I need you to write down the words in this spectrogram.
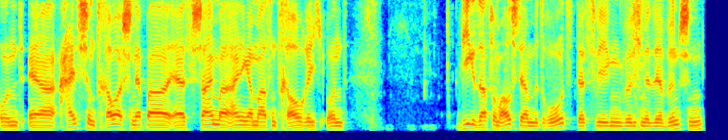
Und er heißt schon Trauerschnepper. Er ist scheinbar einigermaßen traurig und wie gesagt vom Aussterben bedroht. Deswegen würde ich mir sehr wünschen,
